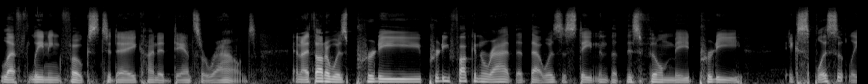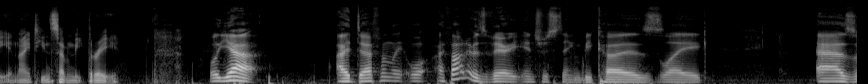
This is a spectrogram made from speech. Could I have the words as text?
left-leaning folks today kind of dance around. And I thought it was pretty pretty fucking rad that that was a statement that this film made pretty explicitly in 1973. Well, yeah, I definitely. Well, I thought it was very interesting because, like, as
